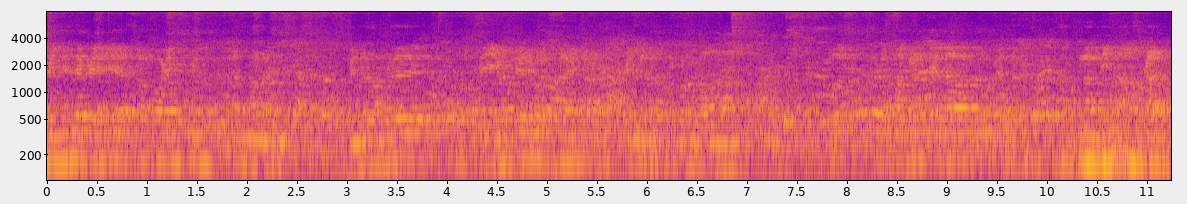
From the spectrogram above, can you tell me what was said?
ബില്ലിന്റെ പേര് എസ് എം എന്നാണ്. പിന്നെ നമ്മൾ ഇരുപത്തേഴ് വർഷമായിട്ടാണ് ബില്ല് നടത്തിക്കൊണ്ടുപോകുന്നത് അപ്പോൾ ഇവിടെ പങ്കെടുത്ത എല്ലാവർക്കും എന്റെ നന്ദി നമസ്കാരം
